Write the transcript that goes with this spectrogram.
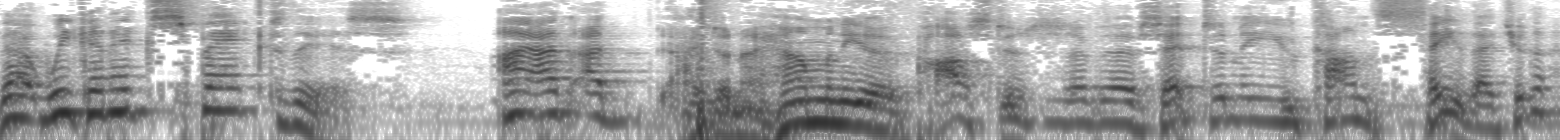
that we can expect this. I, I, I, I, don't know how many pastors have, have, said to me, you can't say that. You can't,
